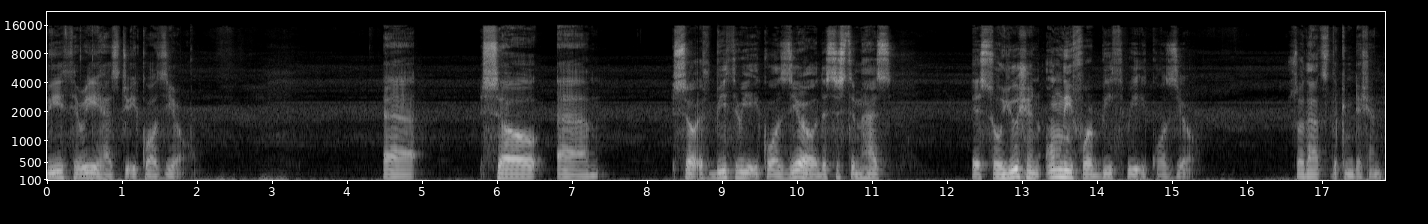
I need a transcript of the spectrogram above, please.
b3 has to equal zero. Uh, so um, so if b3 equals zero the system has a solution only for b3 equals 0 so that's the condition.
